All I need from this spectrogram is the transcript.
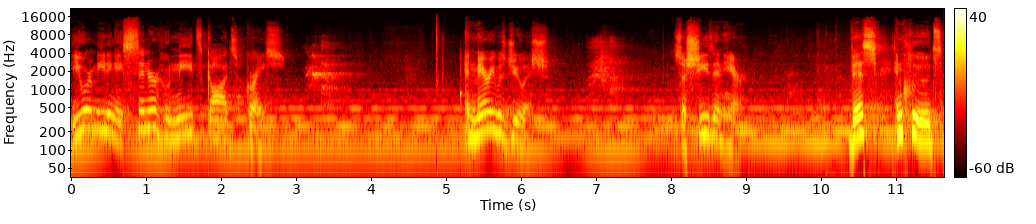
you are meeting a sinner who needs God's grace. And Mary was Jewish. So she's in here. This includes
